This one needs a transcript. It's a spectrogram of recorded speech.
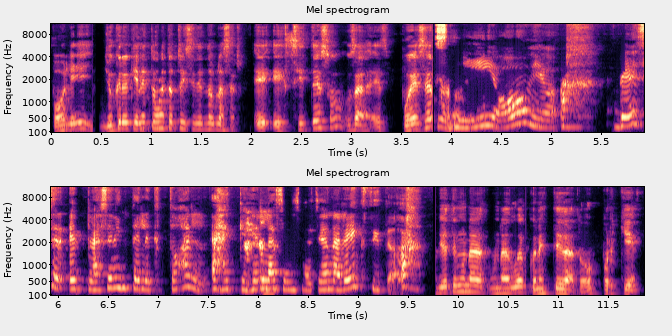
Poli, yo creo que en este momento estoy sintiendo placer. ¿E-, ¿Existe eso? O sea, ¿puede ser? Sí, obvio debe ser el placer intelectual, que es la sensación al éxito. Yo tengo una, una, duda con este dato, porque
